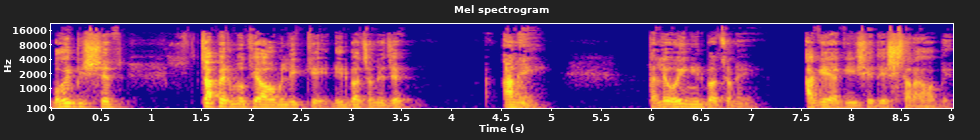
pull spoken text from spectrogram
বহির্বিশ্বের চাপের মুখে আওয়ামী লীগকে নির্বাচনে যে আনে, তাহলে ওই নির্বাচনে আগে আগেই সে দেশ ছাড়া হবে।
